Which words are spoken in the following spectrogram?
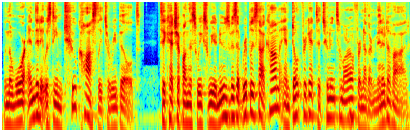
When the war ended, it was deemed too costly to rebuild. To catch up on this week's weird news, visit Ripley's.com and don't forget to tune in tomorrow for another Minute of Odd.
